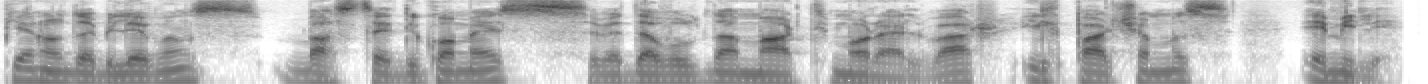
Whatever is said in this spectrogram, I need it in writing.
Piyanoda Bill Evans, Basta Eddie Gomez ve davulda Marty Morel var. İlk parçamız Emily.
